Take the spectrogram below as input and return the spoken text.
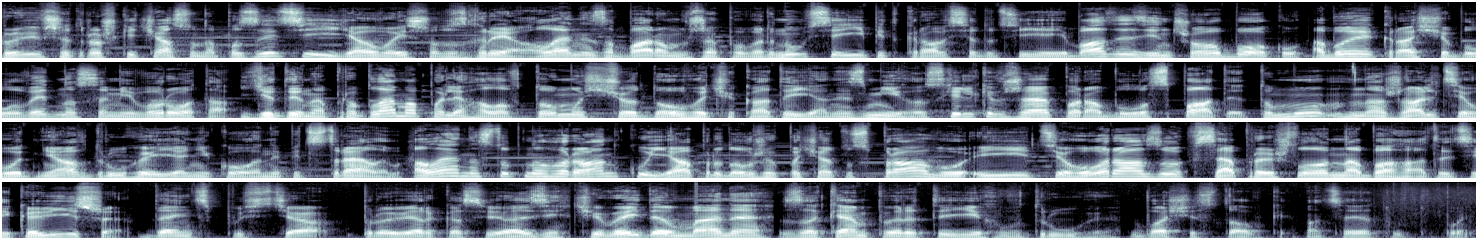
Провівши трошки часу на позиції, я вийшов з гри, але незабаром вже повернувся і підкрався до цієї бази з іншого боку, аби краще було видно самі ворота. Єдина проблема полягала в тому, що довго чекати я не зміг, оскільки вже пора було спати. Тому, на жаль, цього дня вдруге я нікого не підстрелив. Але наступного ранку я продовжив почату справу, і цього разу все пройшло набагато цікавіше. День спустя провірка зв'язі. Чи вийде в мене закемперити їх вдруге? Ваші ставки. А це я тут понял.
